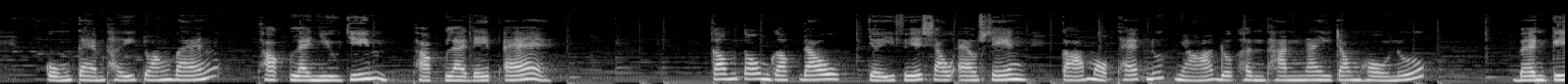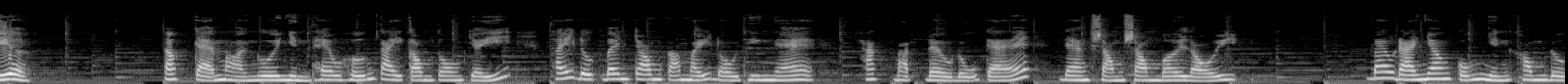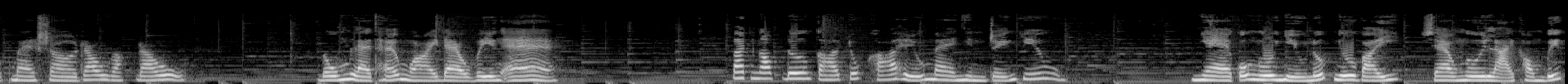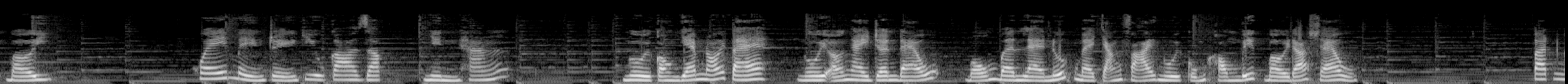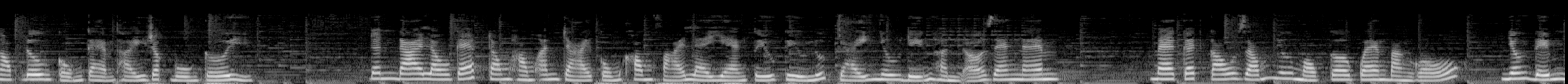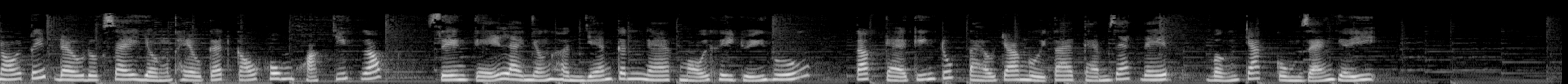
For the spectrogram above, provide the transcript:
cũng cảm thấy choáng váng. Thật là nhiều chim, thật là đẹp à. Công tôn gật đầu, chỉ phía sau ao sen, có một thác nước nhỏ được hình thành ngay trong hồ nước. Bên kia, Tất cả mọi người nhìn theo hướng tay công tôn chỉ, thấy được bên trong có mấy đồi thiên nga, hắc bạch đều đủ cả, đang song song bơi lội. Bao đại nhân cũng nhìn không được mà sờ râu gật đầu. Đúng là thế ngoại đào viên à. Bạch Ngọc Đương có chút khó hiểu mà nhìn triển chiêu. Nhà của ngươi nhiều nước như vậy, sao ngươi lại không biết bơi? Khóe miệng truyện chiêu co giật, nhìn hắn. Ngươi còn dám nói ta, ngươi ở ngay trên đảo, bốn bên là nước mà chẳng phải ngươi cũng không biết bơi đó sao? Bạch Ngọc Đương cũng cảm thấy rất buồn cười. Đinh đai lâu cát trong hồng anh trại cũng không phải là dạng tiểu kiều nước chảy như điển hình ở Giang Nam, mà kết cấu giống như một cơ quan bằng gỗ, nhưng điểm nối tiếp đều được xây dựng theo kết cấu khung hoặc chiếc góc, xen kẽ là những hình dáng kinh ngạc mỗi khi chuyển hướng. Tất cả kiến trúc tạo cho người ta cảm giác đẹp, vững chắc cùng giản dị.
